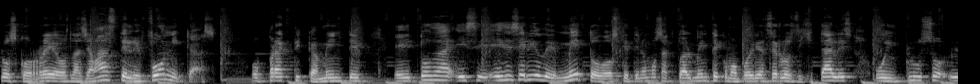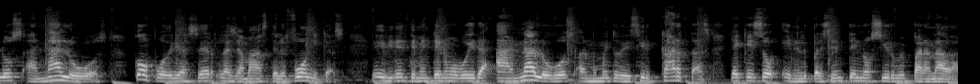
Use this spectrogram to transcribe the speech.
los correos, las llamadas telefónicas o prácticamente eh, toda ese, ese serie de métodos que tenemos actualmente como podrían ser los digitales o incluso los análogos como podría ser las llamadas telefónicas. Evidentemente no me voy a ir a análogos al momento de decir cartas ya que eso en el presente no sirve para nada.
